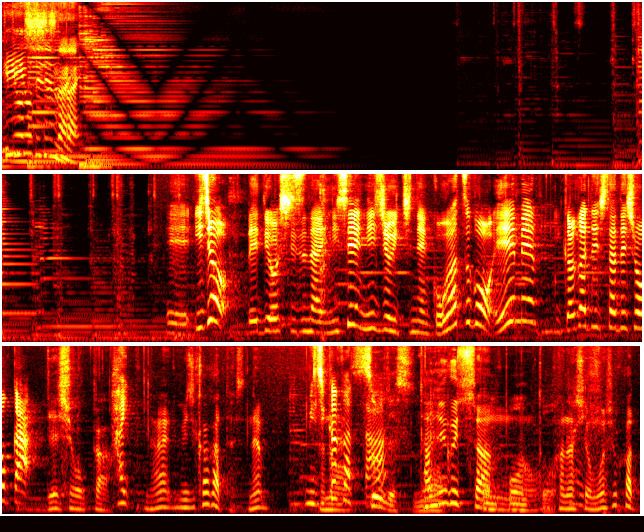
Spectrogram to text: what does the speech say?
ディオ静内えー以上「レディオ静内2021年5月号 A 面」いかがでしたでしょうか？でしょうか。はいな短かったですね。短かった？そうですね。谷口さんの話面白かった。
